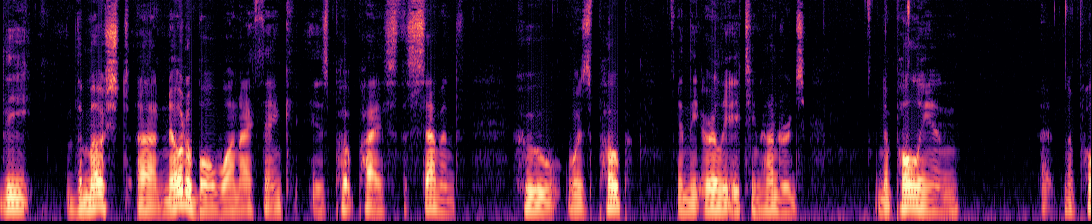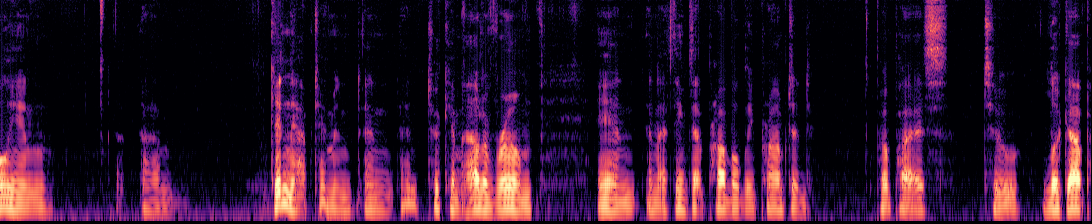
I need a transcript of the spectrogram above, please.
The the most uh, notable one, I think, is Pope Pius VII, who was Pope in the early 1800s. Napoleon Napoleon um, kidnapped him and, and, and took him out of Rome, and and I think that probably prompted Pope Pius to look up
